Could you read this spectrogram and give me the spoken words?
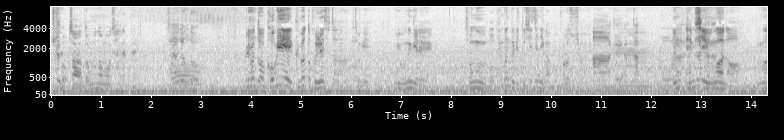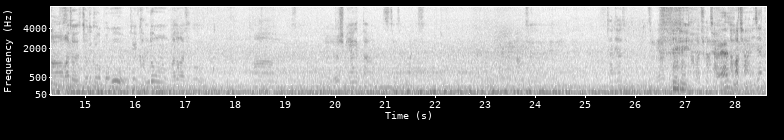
최고. 진짜 너무너무 잘했대 재현이 형도 어. 그리고 또 거기 그것도 걸려 있었잖아. 뭐? 저기 우리 오는 길에 정우 뭐 팬분들이 또 시즌이가 뭐 걸어주셔가지고 아그 약간 뭐 음, MC 응원 어 응원 아 맞아. 저도 그거 보고 되게 감동 받아가지고 아 열심히 해야겠다. 진짜 생각 많이 했어. 아무튼 잘해야죠. 네, 잘해야죠. 아마추어. 잘해야지 아마추어 아니잖아.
